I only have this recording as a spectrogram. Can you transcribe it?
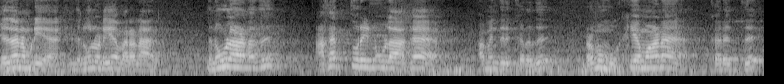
இதுதான் நம்முடைய இந்த நூலுடைய வரலாறு. இந்த நூலானது அகத்துறை நூலாக அமைந்திருக்கிறது. ரொம்ப முக்கியமான கருத்து.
